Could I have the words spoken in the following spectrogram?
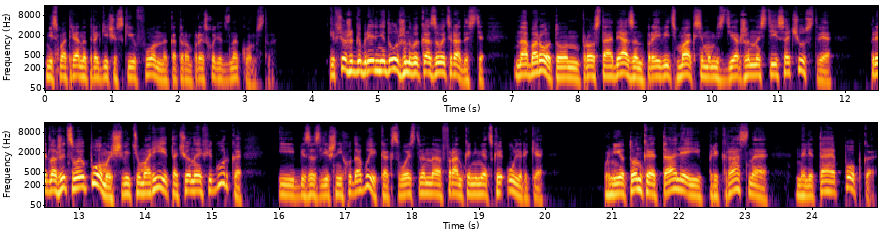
Несмотря на трагический фон, на котором происходит знакомство. И все же Габриэль не должен выказывать радости. Наоборот, он просто обязан проявить максимум сдержанности и сочувствия, предложить свою помощь, ведь у Марии точеная фигурка — и без излишней худобы, как свойственно франко-немецкой Ульрике. У нее тонкая талия и прекрасная, налетая попка.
